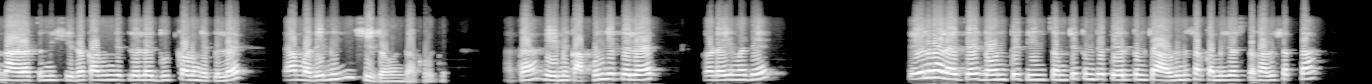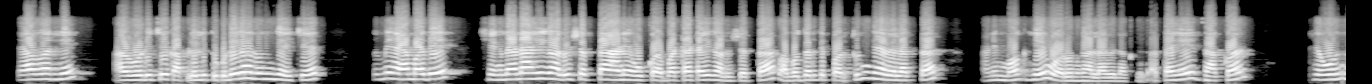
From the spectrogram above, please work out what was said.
नारळाचं मी शिरं काढून घेतलेलं आहे दूध काढून घेतलेलं आहे. त्यामध्ये मी शिजवून दाखवते. आता हे मी कापून घेतलेले आहेत. कढईमध्ये तेल घालायचे दोन ते तीन चमचे तुमचे तेल तुमच्या आवडीनुसार कमी जास्त घालू शकता. त्यावर हे आवडीचे कापलेले तुकडे घालून घ्यायचे आहेत. तुम्ही ह्यामध्ये शेंगदाणाही घालू शकता आणि बटाटाही घालू शकता. अगोदर ते परतून घ्यावे लागतात. आणि मग हे वरून घालावे लागतील. आता हे झाकण ठेवून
